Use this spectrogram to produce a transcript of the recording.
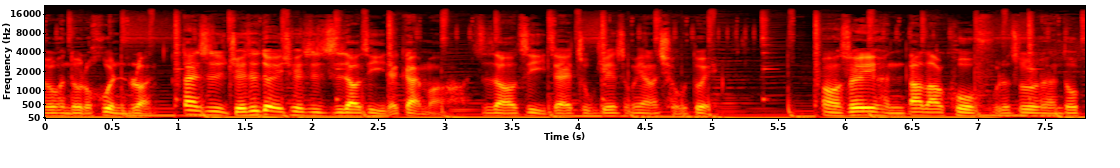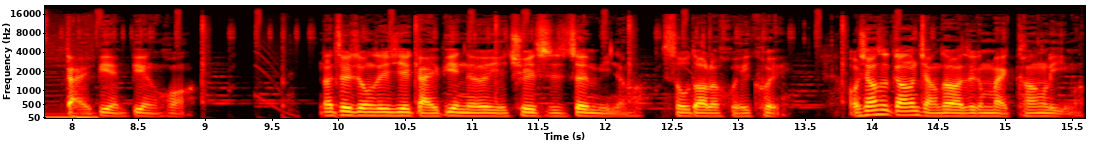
有很多的混乱。但是爵士队却是知道自己在干嘛，知道自己在组建什么样的球队哦，所以很大刀阔斧的做了很多改变变化。那最终这些改变呢，也确实证明啊，收到了回馈。好像是刚刚讲到的这个麦康利嘛。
